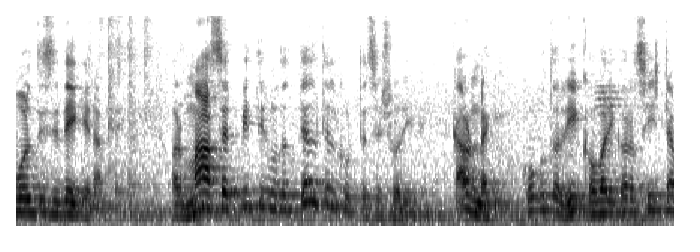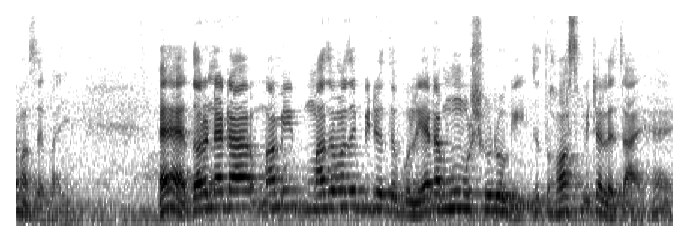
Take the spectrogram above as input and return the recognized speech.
পড়তেছি দেখেন আপনি। আর মাছের পিতির মতো তেল তেল করতেছে শরীরে। কারণটা কি? কবুতর রিকভারি করার সিস্টেম আছে ভাই। হ্যাঁ ধরেন এটা আমি মাঝে মাঝে ভিডিওতে বলি, এটা মুমূর্ষু রোগী যেহেতু হসপিটালে যায় হ্যাঁ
